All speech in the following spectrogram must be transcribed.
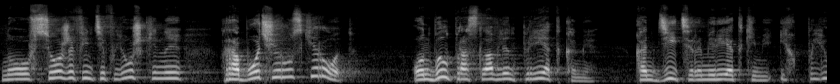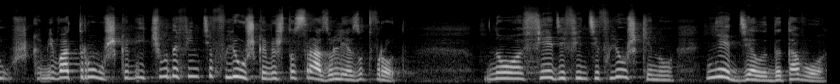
но все же Финтифлюшкины – рабочий русский род. Он был прославлен предками, кондитерами редкими, их плюшками, ватрушками и чудо-финтифлюшками, что сразу лезут в рот. Но Феде Финтифлюшкину нет дела до того,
